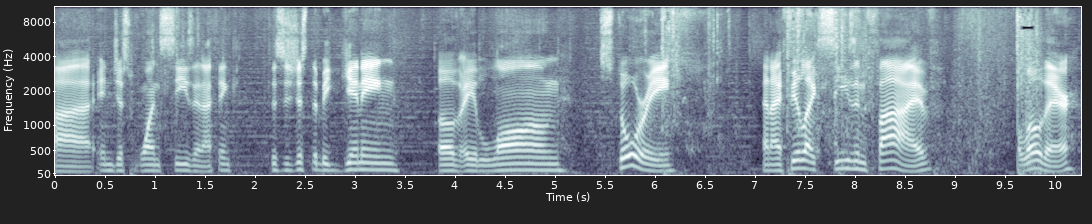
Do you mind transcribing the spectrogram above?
uh, in just one season. I think this is just the beginning of a long story. And I feel like season five, hello there.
